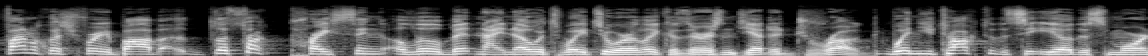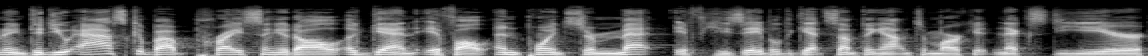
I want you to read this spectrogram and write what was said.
Final question for you, Bob. Let's talk pricing a little bit. And I know it's way too early because there isn't yet a drug. When you talked to the CEO this morning, did you ask about pricing at all? Again, if all endpoints are met, if he's able to get something out into market next year,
